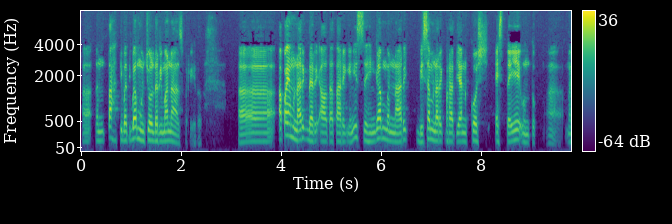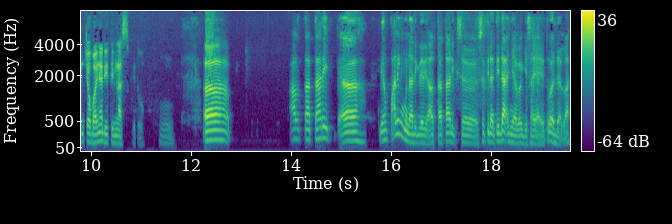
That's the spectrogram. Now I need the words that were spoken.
uh, entah tiba-tiba muncul dari mana seperti itu. Uh, apa yang menarik dari Alta Tarik ini sehingga menarik bisa menarik perhatian coach STY untuk uh, mencobanya di timnas gitu. Hmm. Uh, Alta Tarik uh, yang paling menarik dari Alta Tarik setidak-tidaknya bagi saya itu adalah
